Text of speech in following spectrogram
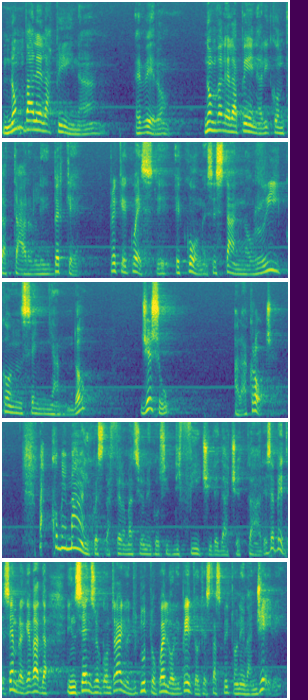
non vale la pena, è vero? Non vale la pena ricontattarli. Perché? Perché questi è come se stanno riconsegnando Gesù alla croce. Ma come mai questa affermazione così difficile da accettare? Sapete, sembra che vada in senso contrario di tutto quello, ripeto, che sta scritto nei Vangeli.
